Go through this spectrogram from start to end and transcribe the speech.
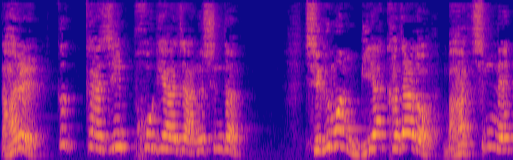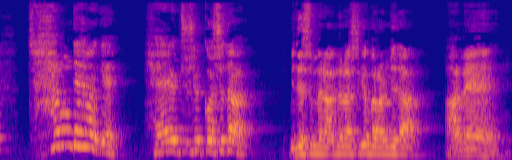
나를 끝까지 포기하지 않으신다. 지금은 미약하더라도 마침내 창대하게 해 주실 것이다. 믿으시면 아멘 하시기 바랍니다. 아멘.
